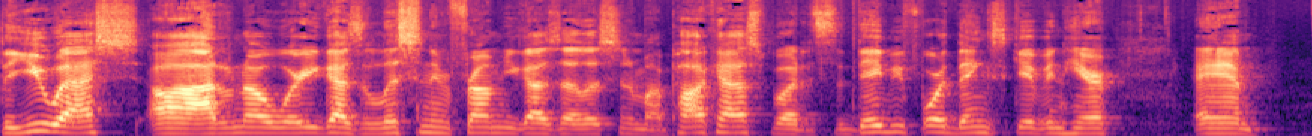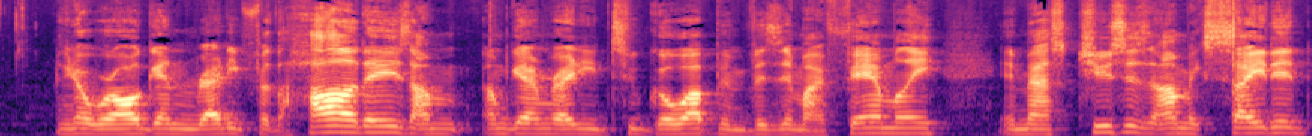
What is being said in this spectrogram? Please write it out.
the US. Uh, I don't know where you guys are listening from, you guys that listen to my podcast, but it's the day before Thanksgiving here, and you know, we're all getting ready for the holidays. I'm I'm getting ready to go up and visit my family in Massachusetts. I'm excited.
